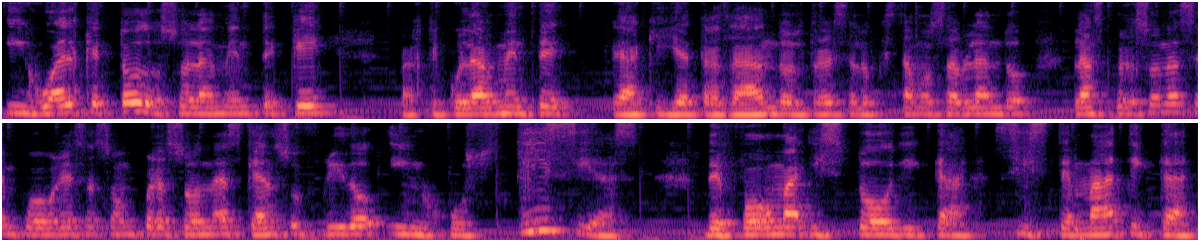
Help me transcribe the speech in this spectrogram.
igual que todos, solamente que particularmente aquí ya trasladando otra vez a lo que estamos hablando, las personas en pobreza son personas que han sufrido injusticias de forma histórica, sistemática,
